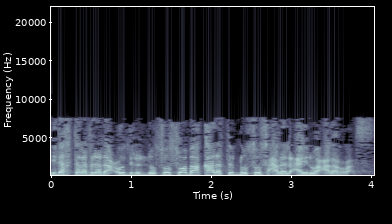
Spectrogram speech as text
إذا اختلفنا نعود للنصوص وما قالت النصوص على العين وعلى الرأس.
